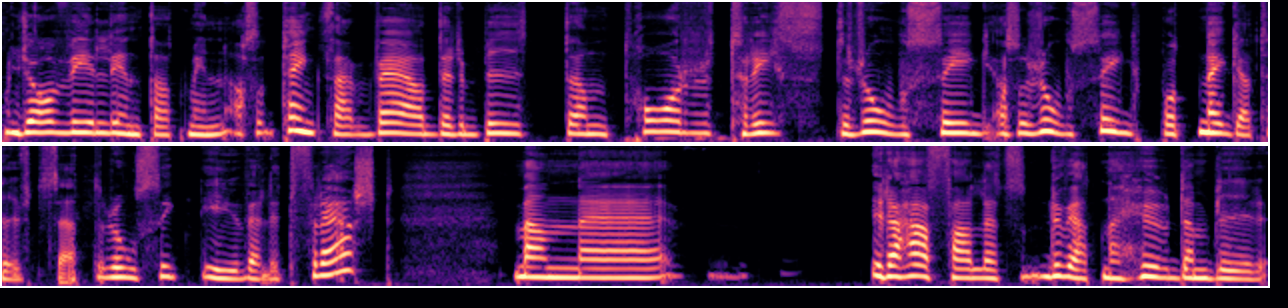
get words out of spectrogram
Jag vill inte att min, alltså tänk så här väderbiten, torr, trist, rosig, alltså rosig på ett negativt sätt. Rosig är ju väldigt fräscht. Men eh, i det här fallet, du vet när huden blir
